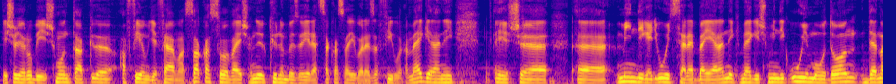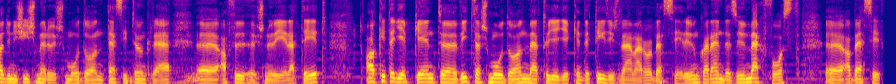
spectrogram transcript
és hogy a Robi is mondta, a film ugye fel van szakaszolva, és a nő különböző életszakaszaiban ez a figura megjelenik, és mindig egy új szerepben jelenik meg, és mindig új módon, de nagyon is ismerős módon teszi tönkre a főhősnő életét. Akit egyébként vicces módon, mert hogy egyébként egy tízis drámáról beszélünk, a rendező megfoszt a beszéd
